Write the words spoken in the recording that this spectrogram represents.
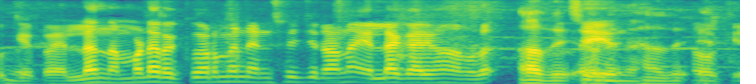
ഓക്കെ അപ്പൊ എല്ലാം നമ്മുടെ റിക്വയർമെന്റ് അനുസരിച്ചിട്ടാണ് എല്ലാ കാര്യങ്ങളും നമ്മൾ ചെയ്യുന്നത്. ഓക്കെ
